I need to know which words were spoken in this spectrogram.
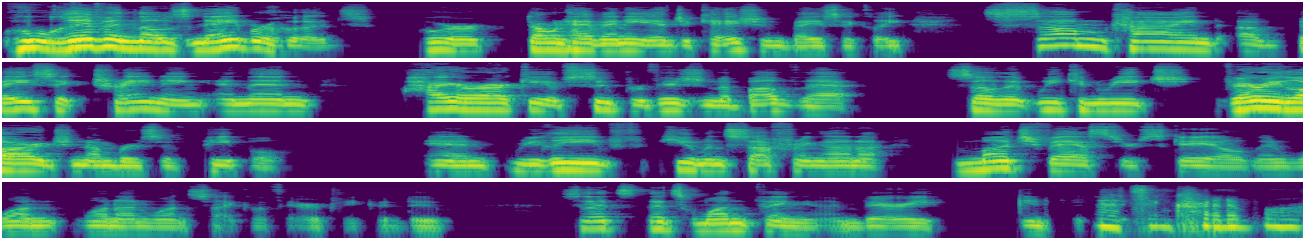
who live in those neighborhoods who are, don't have any education, basically, some kind of basic training and then hierarchy of supervision above that so that we can reach very large numbers of people and relieve human suffering on a much faster scale than one one-on-one psychotherapy could do. So that's that's one thing I'm very interested. That's incredible.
